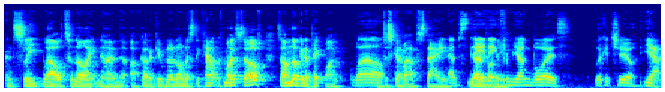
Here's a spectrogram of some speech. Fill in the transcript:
and sleep well tonight, knowing that I've kind of given an honest account of myself. So I'm not going to pick one. Wow, I'm just going to abstain. abstaining Nobody. from young boys. Look at you yeah,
